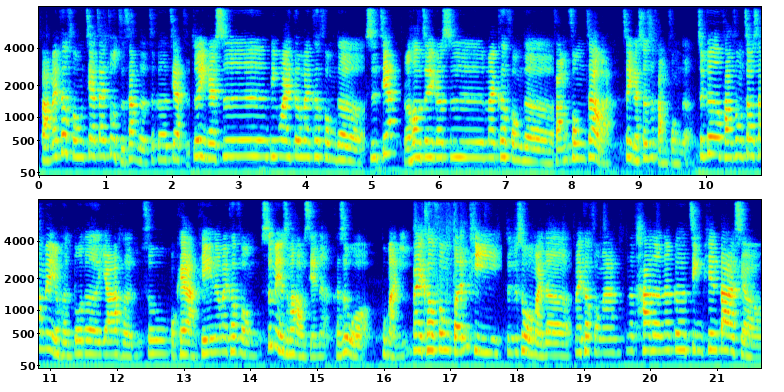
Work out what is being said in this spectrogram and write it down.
把麦克风架在桌子上的这个架子，这应该是另外一个麦克风的支架，然后这个是麦克风的防风罩吧，这个算是防风的。这个防风罩上面有很多的压痕，说 OK 啊，便宜的麦克风是没有什么好嫌的，可是我。不满意麦克风本体，这就是我买的麦克风啊。那它的那个镜片大小，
